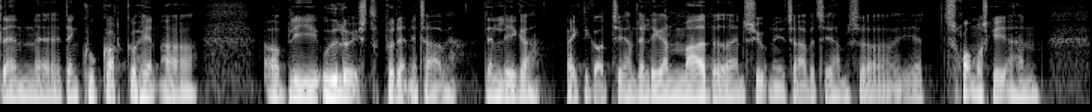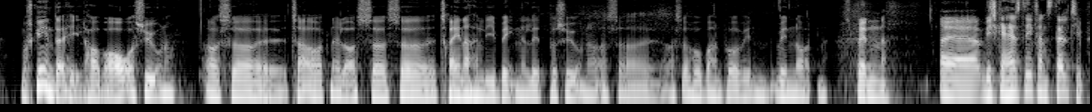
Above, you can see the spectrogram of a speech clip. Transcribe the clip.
den, øh, den kunne godt gå hen og, og blive udløst på den etape. Den ligger rigtig godt til ham. Den ligger meget bedre end syvende etape til ham, så jeg tror måske, at han måske endda helt hopper over syvende, og så øh, tager 8. eller også så, så træner han lige benene lidt på syvende, og så, øh, og så håber han på at vinde, vinde 8. Spændende. Uh, vi skal have Stefan Staltip.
